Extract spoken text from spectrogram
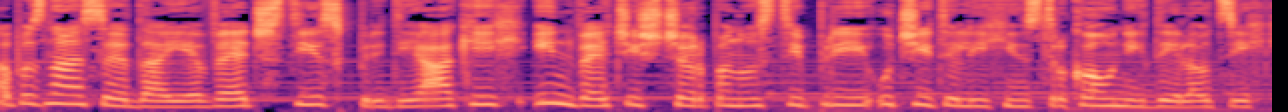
a pozna se, da je več stisk pri dijakih in več izčrpanosti pri učiteljih in strokovnih delavcih,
